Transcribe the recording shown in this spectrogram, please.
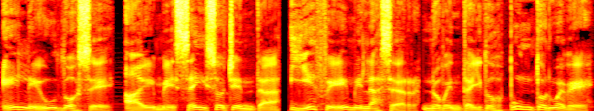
LU12, AM680 y FM Láser 92.9.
